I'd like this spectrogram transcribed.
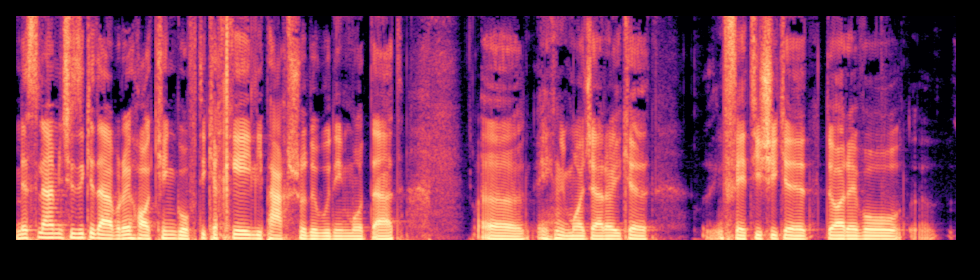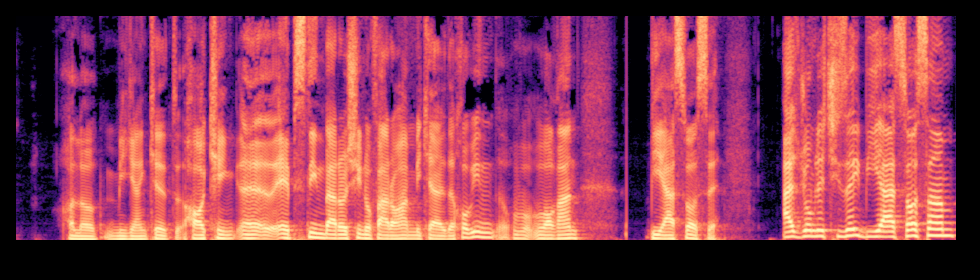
مثل همین چیزی که درباره هاکینگ گفتی که خیلی پخش شده بود این مدت. این ماجرایی که فتیشی که داره و حالا میگن که هاکینگ اپستین براش اینو فراهم می‌کرده. خب این واقعا بی اساسه. از جمله چیزای بی اساسم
